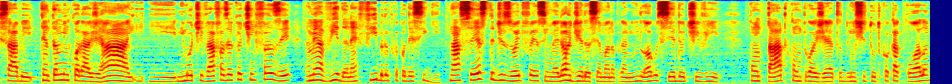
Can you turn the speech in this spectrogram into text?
sabe, tentando me encorajar e, e, me motivar a fazer o que eu tinha de fazer na minha vida, né? Fibra para poder seguir. Na sexta, 18 foi assim o melhor dia da semana para mim. Logo cedo eu tive contato com um projeto do Instituto Coca-Cola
